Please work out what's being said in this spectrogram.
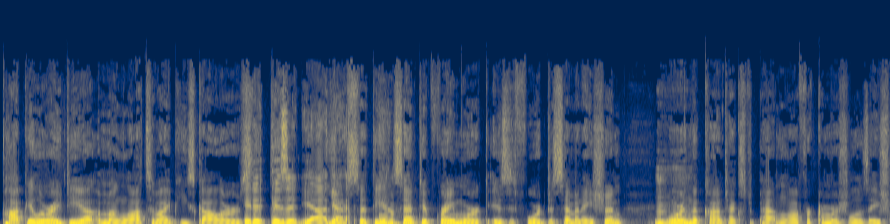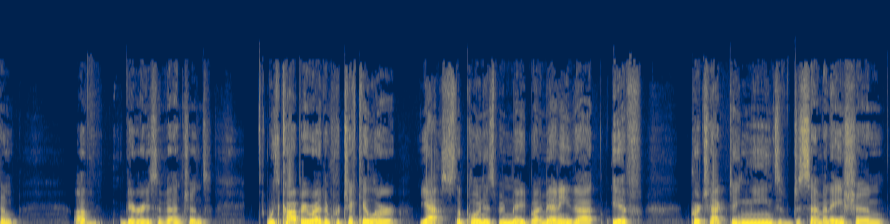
popular idea among lots of IP scholars. It, that the- is it? Yeah. I think- yes, that the yeah. incentive framework is for dissemination, or in the context of patent law for commercialization of various inventions. With copyright in particular, yes, the point has been made by many that if protecting means of dissemination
